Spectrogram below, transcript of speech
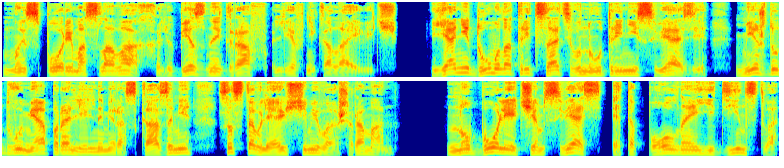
«Мы спорим о словах, любезный граф Лев Николаевич. Я не думал отрицать внутренней связи между двумя параллельными рассказами, составляющими ваш роман. Но более чем связь – это полное единство,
